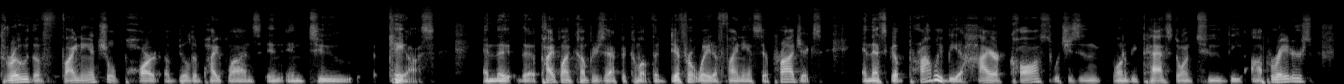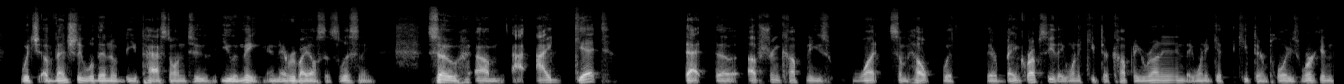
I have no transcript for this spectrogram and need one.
throw the financial part of building pipelines in, into chaos. And the, the pipeline companies have to come up with a different way to finance their projects. And that's going to probably be a higher cost, which is going to be passed on to the operators, which eventually will then be passed on to you and me and everybody else that's listening. So um, I, I get that the upstream companies want some help with their bankruptcy. They want to keep their company running. They want to get keep their employees working.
